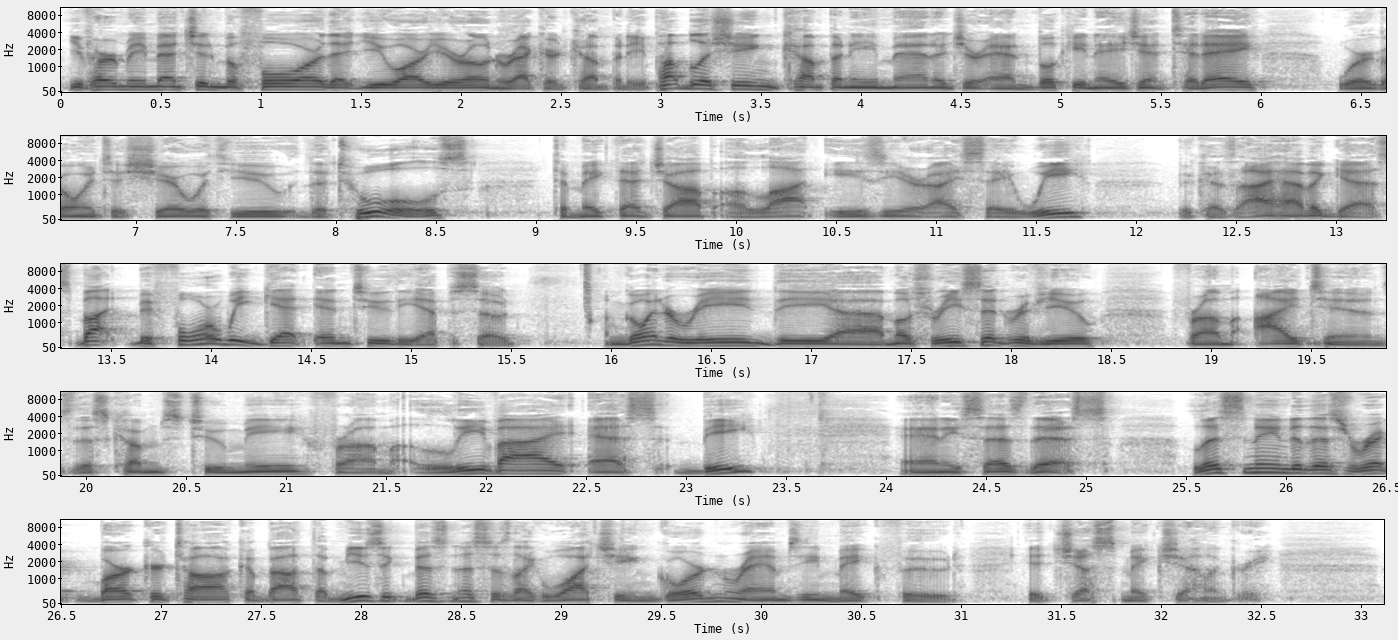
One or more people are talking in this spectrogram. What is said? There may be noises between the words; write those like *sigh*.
You've heard me mention before that you are your own record company, publishing company, manager, and booking agent. Today, we're going to share with you the tools to make that job a lot easier. I say we because I have a guest. But before we get into the episode, I'm going to read the uh, most recent review from iTunes. This comes to me from Levi SB, and he says this. Listening to this Rick Barker talk about the music business is like watching Gordon Ramsay make food. It just makes you hungry.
